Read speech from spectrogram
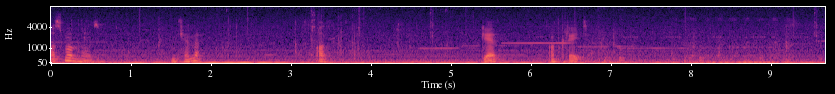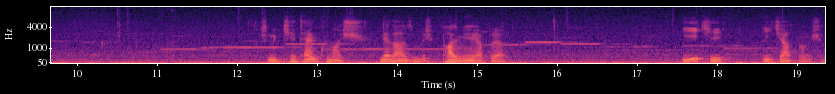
asmam lazım. Mükemmel. Al. Gel. Upgrade. Şimdi keten kumaş ne lazımmış? Palmiye yaprağı. İyi ki, iyi ki atmamışım.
